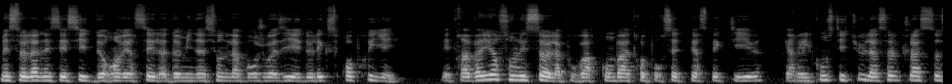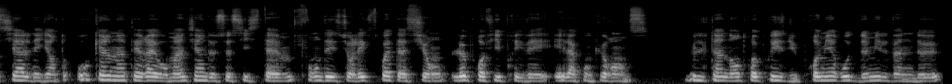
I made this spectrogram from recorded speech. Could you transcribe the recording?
Mais cela nécessite de renverser la domination de la bourgeoisie et de l'exproprier. Les travailleurs sont les seuls à pouvoir combattre pour cette perspective, car ils constituent la seule classe sociale n'ayant aucun intérêt au maintien de ce système fondé sur l'exploitation, le profit privé et la concurrence. Bulletin d'entreprise du 1er août 2022,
